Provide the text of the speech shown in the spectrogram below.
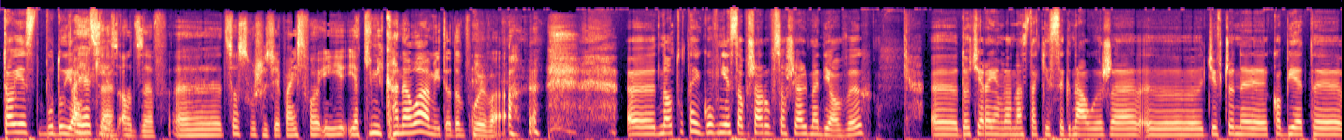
To jest A budujące. jaki jest odzew? E, Co słyszycie Państwo i jakimi kanałami to dopływa? E, No tutaj głównie z obszarów social mediowych e, docierają do nas takie sygnały, że e, dziewczyny, kobiety e,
